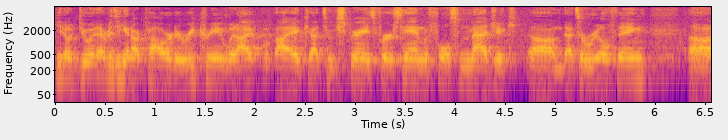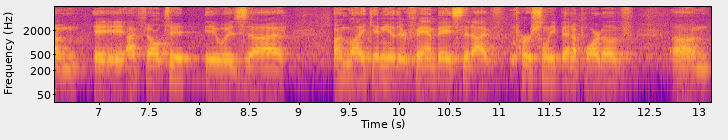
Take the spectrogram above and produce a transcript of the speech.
you know, doing everything in our power to recreate what I, I got to experience firsthand with Folsom Magic. Um, that's a real thing. Um, it, it, I felt it. It was uh, unlike any other fan base that I've personally been a part of, um,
